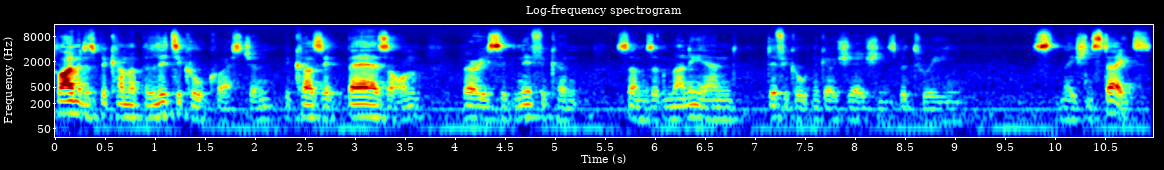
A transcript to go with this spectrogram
climate has become a political question because it bears on very significant sums of money and difficult negotiations between nation states.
